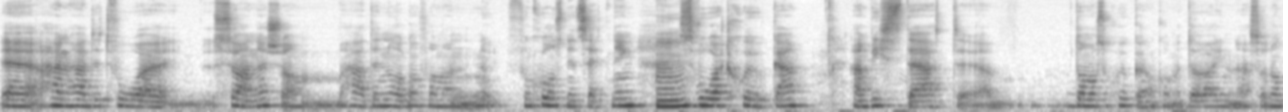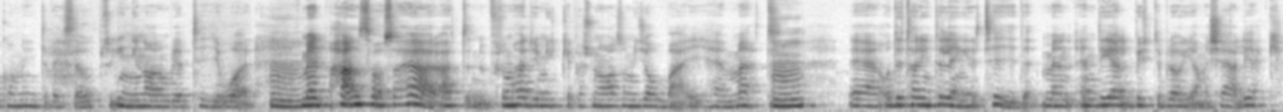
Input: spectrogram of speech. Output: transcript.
Eh, han hade två söner som hade någon form av funktionsnedsättning, Mm. svårt sjuka. Han visste att eh, de var så sjuka de kommer dö innan, alltså de kommer inte växa upp. Så ingen av dem blev tio år. Mm. Men han sa så här, att, för de hade ju mycket personal som jobbade i hemmet. Mm. Eh, och det tar inte längre tid, men en del bytte blöja med kärlek.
